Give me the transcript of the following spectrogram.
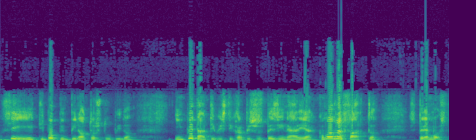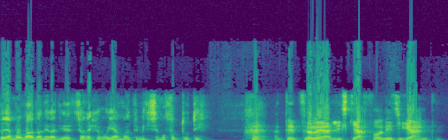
Sì, tipo Pimpinotto stupido. Inquietanti questi corpi sospesi in aria. Come avrà fatto? Speriamo, speriamo vada nella direzione che vogliamo, altrimenti siamo fottuti. Eh, Attenzione agli schiaffoni giganti.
